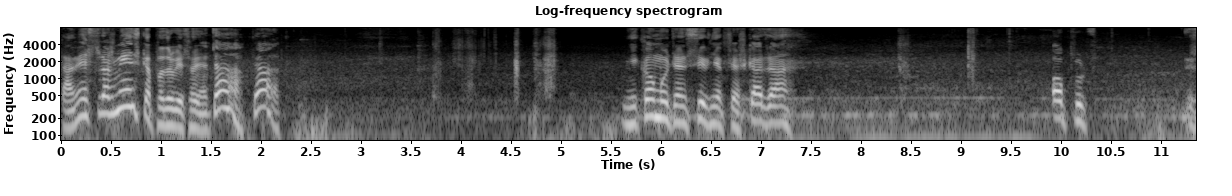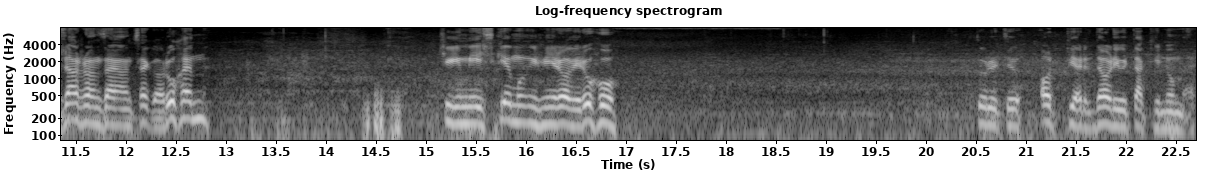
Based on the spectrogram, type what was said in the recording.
Tam jest Straż Miejska po drugiej stronie. Tak, tak. Nikomu ten syf nie przeszkadza. Oprócz zarządzającego ruchem, czyli miejskiemu inżynierowi ruchu, który tu odpierdolił taki numer.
